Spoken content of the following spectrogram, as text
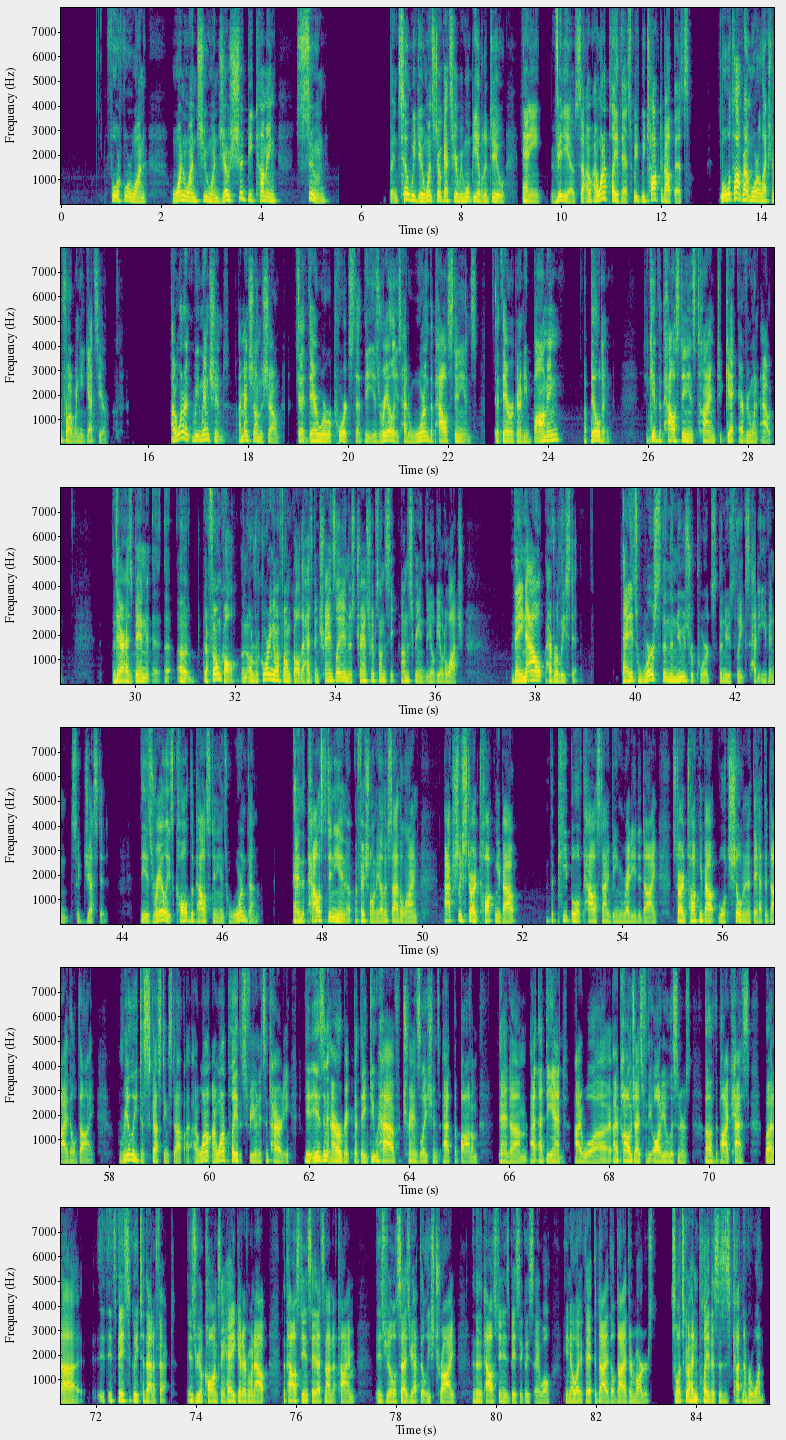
441 1121. Joe should be coming soon but until we do, once Joe gets here, we won't be able to do any video. So I, I want to play this. We, we talked about this. Well, we'll talk about more election fraud when he gets here. I want to, we mentioned, I mentioned on the show that there were reports that the Israelis had warned the Palestinians that they were going to be bombing a building to give the Palestinians time to get everyone out. There has been a, a, a phone call, a recording of a phone call that has been translated, and there's transcripts on the on the screen that you'll be able to watch. They now have released it, and it's worse than the news reports, the news leaks had even suggested. The Israelis called the Palestinians, warned them, and the Palestinian official on the other side of the line actually started talking about the people of Palestine being ready to die, started talking about, well, children, if they have to die, they'll die really disgusting stuff. I, want I want to play this for you in its entirety. It is in Arabic, but they do have translations at the bottom. And um, at, at the end, I will. Uh, I apologize for the audio listeners of the podcast, but uh, it, it's basically to that effect. Israel calling, saying, "Hey, get everyone out." The Palestinians say that's not enough time. Israel says you have to at least try, and then the Palestinians basically say, "Well, you know what? If they have to die, they'll die. They're martyrs." So let's go ahead and play this. This is cut number one.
